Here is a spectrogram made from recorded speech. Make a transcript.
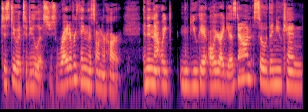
just do a to-do list. Just write everything that's on your heart. And then that way you get all your ideas down. So then you can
